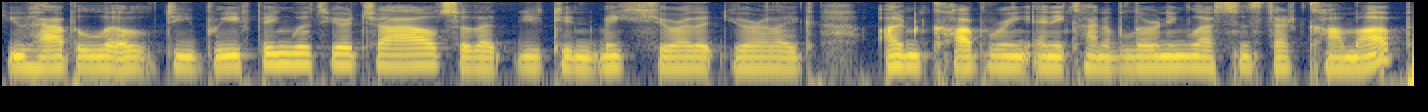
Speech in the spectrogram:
you have a little debriefing with your child so that you can make sure that you're like uncovering any kind of learning lessons that come up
